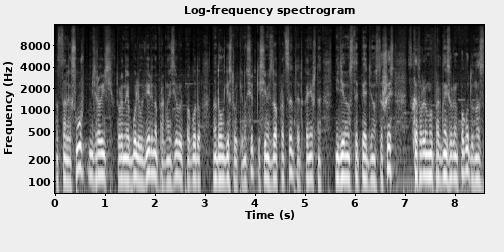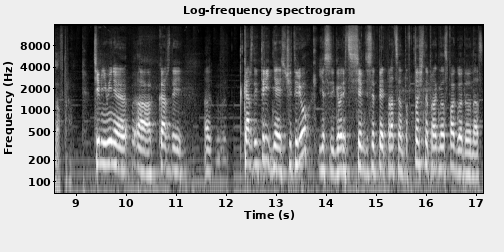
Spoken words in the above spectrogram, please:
национальных служб метеорологических, которые наиболее уверенно прогнозируют погоду на долгие сроки. Но все-таки 72% это, конечно, не 95-96, с которыми мы прогнозируем погоду на завтра. Тем не менее, а, каждый, а, каждые три дня из четырех, если говорить 75%, точно прогноз погоды у нас.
